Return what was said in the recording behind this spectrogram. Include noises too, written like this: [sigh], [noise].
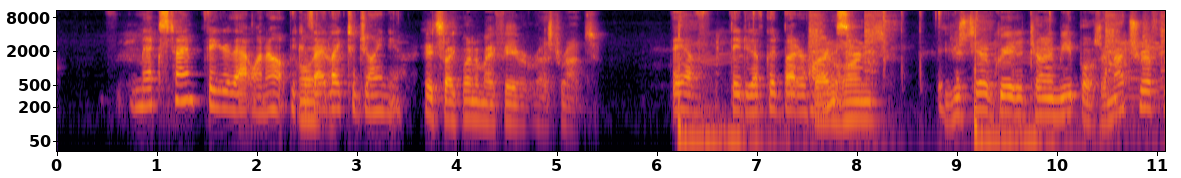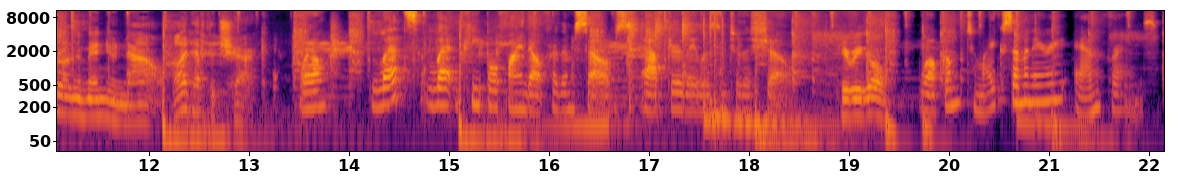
next time, figure that one out because Oh, I'd like to join you. It's like one of my favorite restaurants. They have, they do have good butter horns. Butterhorns. They used to have great Italian meatballs. I'm not sure if they're on the menu now. I'd have to check. Well, let's let people find out for themselves after they listen to the show. Here we go. Welcome to Mike Seminary and Friends.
